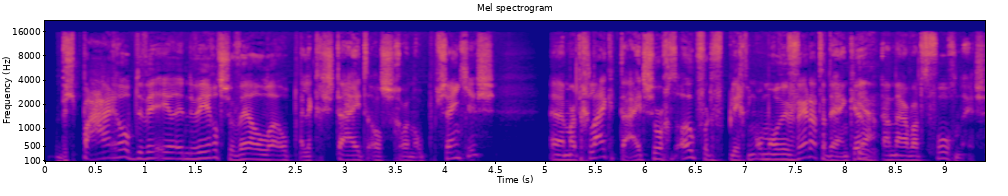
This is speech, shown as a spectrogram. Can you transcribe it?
besparen op de, in de wereld. Zowel eh, op elektriciteit als gewoon op centjes. Eh, maar tegelijkertijd zorgt het ook voor de verplichting om alweer verder te denken Ja. aan naar wat het volgende is.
